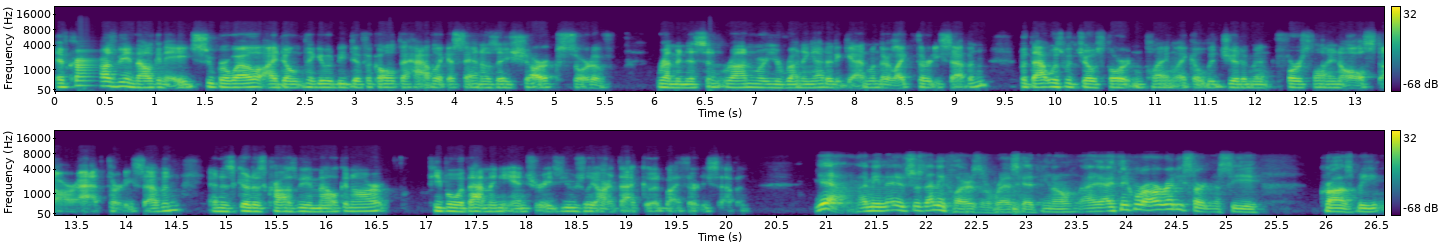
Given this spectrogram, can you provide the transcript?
if Crosby and Malkin age super well, I don't think it would be difficult to have like a San Jose Sharks sort of reminiscent run where you're running at it again when they're like 37. But that was with Joe Thornton playing like a legitimate first line all star at 37. And as good as Crosby and Malkin are, people with that many injuries usually aren't that good by 37. Yeah, I mean, it's just any player's a risk. It, you know, I, I think we're already starting to see Crosby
